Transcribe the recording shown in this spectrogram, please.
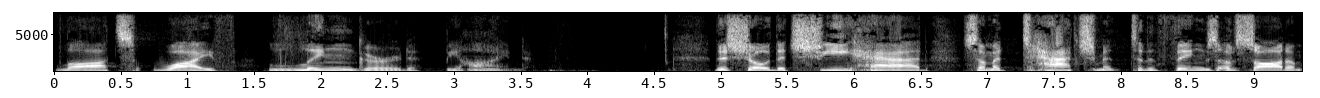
Lot's wife lingered behind. This showed that she had some attachment to the things of Sodom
